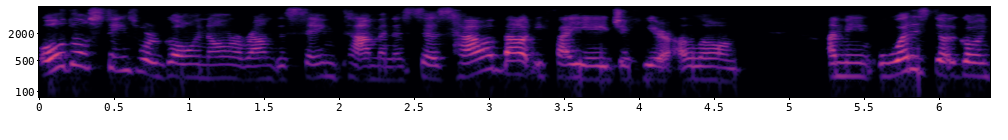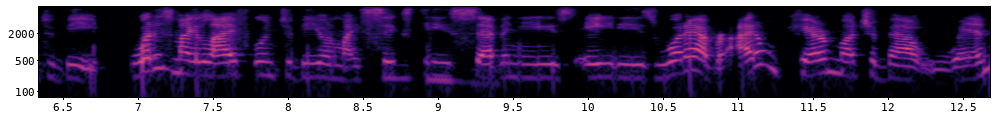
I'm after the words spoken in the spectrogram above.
All those things were going on around the same time, and it says, How about if I age here alone? I mean, what is that going to be? What is my life going to be on my 60s, 70s, 80s, whatever? I don't care much about when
